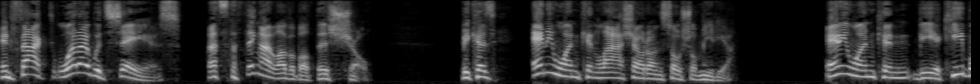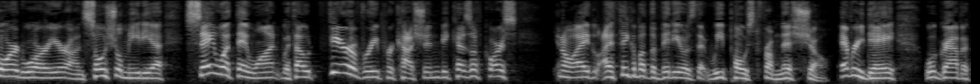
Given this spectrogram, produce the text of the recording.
In fact, what I would say is that's the thing I love about this show because anyone can lash out on social media. Anyone can be a keyboard warrior on social media, say what they want without fear of repercussion because, of course, you know, I, I think about the videos that we post from this show. Every day, we'll grab a,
